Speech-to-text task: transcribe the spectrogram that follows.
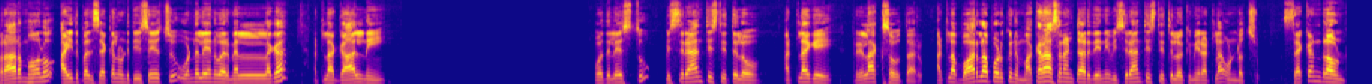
ప్రారంభంలో ఐదు పది సెకండ్ల నుండి తీసేయచ్చు. ఉండలేని వారు మెల్లగా అట్లా గాలిని వదిలేస్తూ విశ్రాంతి స్థితిలో అట్లాగే రిలాక్స్ అవుతారు. అట్లా బోర్లా పడుకుని మకరాసన అంటారు దీన్ని. విశ్రాంతి స్థితిలోకి మీరు అట్లా ఉండొచ్చు. Second round.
